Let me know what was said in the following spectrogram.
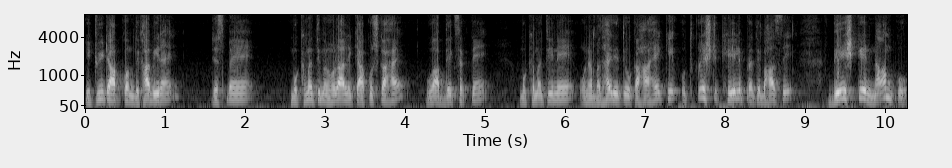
ये ट्वीट आपको हम दिखा भी रहे हैं। जिसमें मुख्यमंत्री मनोहर लाल ने क्या कुछ कहा है, वो आप देख सकते हैं। मुख्यमंत्री ने उन्हें बधाई देते हुए कहा है कि उत्कृष्ट खेल प्रतिभा से देश के नाम को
